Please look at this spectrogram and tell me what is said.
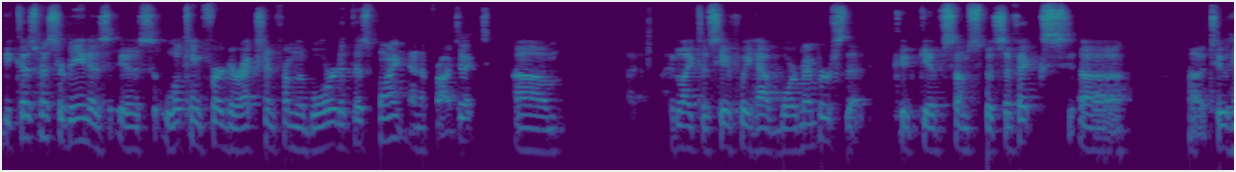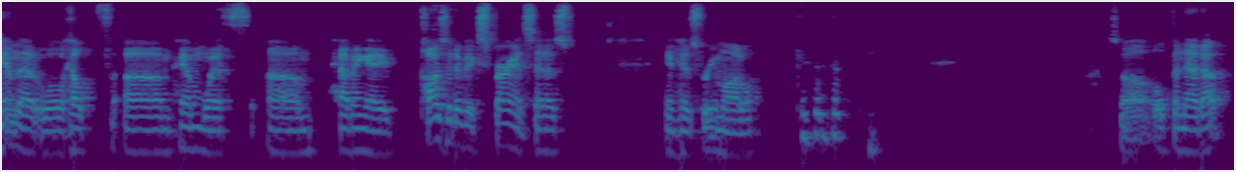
because Mr. Bean is, is looking for direction from the board at this point in the project, um, I'd like to see if we have board members that could give some specifics uh, uh, to him that will help um, him with um, having a positive experience in his in his remodel. So I'll open that up.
